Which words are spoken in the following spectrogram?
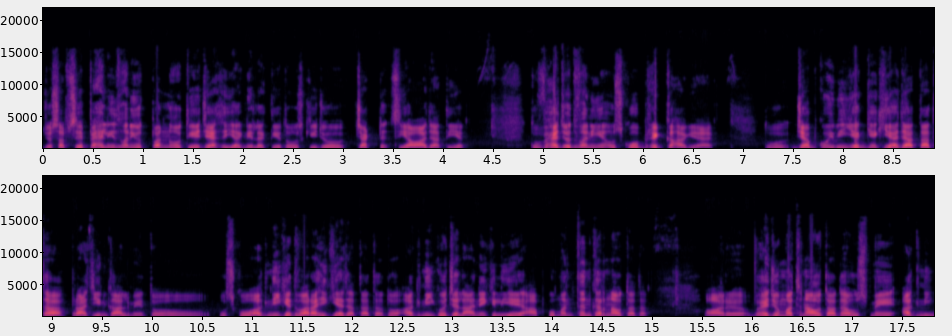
जो सबसे पहली ध्वनि उत्पन्न होती है, जैसे ही अग्नि लगती है तो उसकी जो चट सी आवाज़ आती है तो वह जो ध्वनि है, उसको भृग कहा गया है। तो जब कोई भी यज्ञ किया जाता था प्राचीन काल में तो उसको अग्नि के द्वारा ही किया जाता था तो अग्नि को जलाने के लिए आपको मंथन करना होता था। और वह जो मथना होता था, उसमें अग्नि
